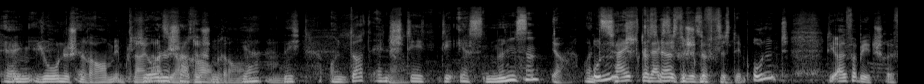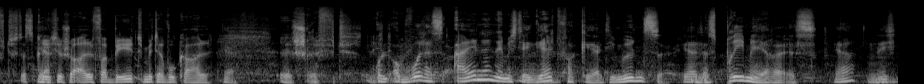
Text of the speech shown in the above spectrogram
Nicht, äh, Im ionischen äh, Raum, im kleinasiatischen Raum. Raum. Ja, mhm. Und dort entstehen die ersten Münzen und, und zeitgleich das erste Schriftsystem. Und die Alphabetschrift, das griechische Alphabet mit der Vokal. Äh, Schrift. Und obwohl das eine, nämlich der Geldverkehr, die Münze, ja, das Primäre ist, ja, mhm. nicht,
